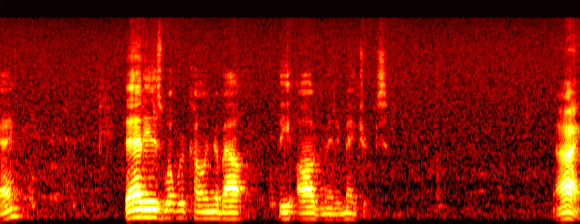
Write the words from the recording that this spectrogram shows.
Okay? That is what we're calling about the augmented matrix. All right.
